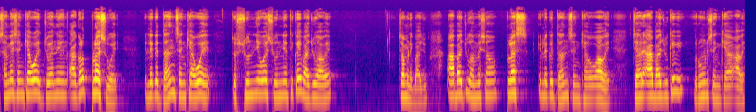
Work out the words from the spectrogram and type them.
સમય સંખ્યા હોય, જો એની આગળ પ્લસ હોય, એટલે કે ધન સંખ્યા હોય, તો શૂન્ય હોય, શૂન્યથી કઈ બાજુ આવે? જમણી બાજુ. આ બાજુ હંમેશા પ્લસ એટલે કે ધન સંખ્યાઓ આવે. જ્યારે આ બાજુ કેવી? ઋણ સંખ્યા આવે.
